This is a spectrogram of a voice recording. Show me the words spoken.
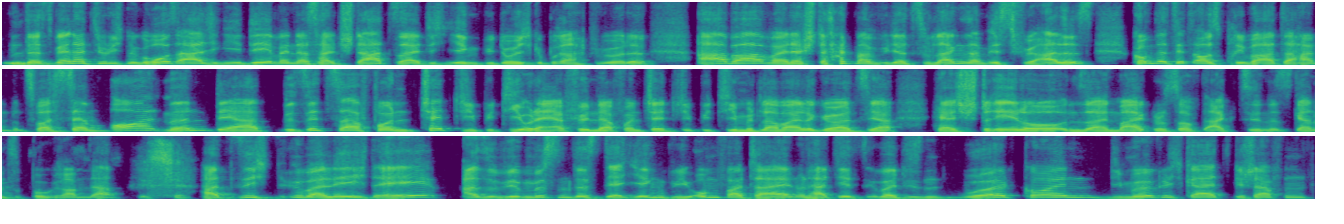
Und das wäre natürlich eine großartige Idee, wenn das halt staatsseitig irgendwie durchgebracht würde. Aber weil der Staat mal wieder zu langsam ist für alles, kommt das jetzt aus privater Hand. Und zwar Sam Altman, der Besitzer von ChatGPT oder Erfinder von ChatGPT, mittlerweile gehört es ja Herr Strelo und seinen Microsoft-Aktien, das ganze Programm, ne? hat sich überlegt, hey, also wir müssen das ja irgendwie umverteilen und hat jetzt über diesen WorldCoin die Möglichkeit geschaffen,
